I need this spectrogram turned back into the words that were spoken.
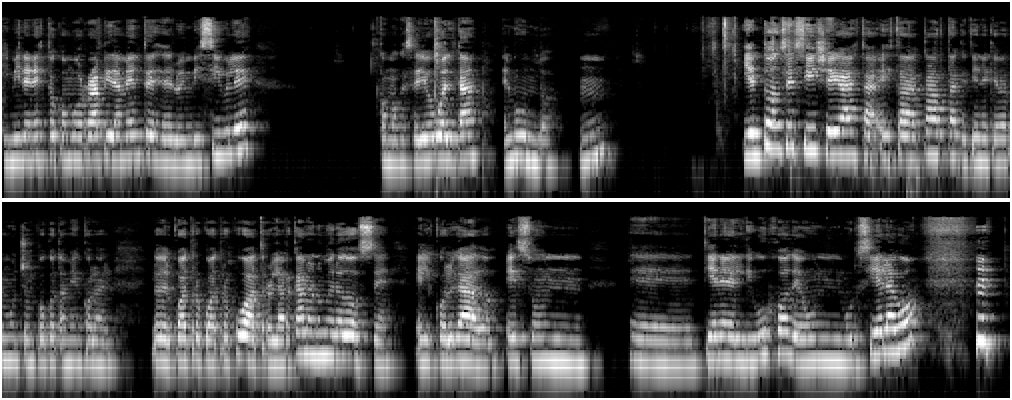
Y miren esto como rápidamente desde lo invisible, como que se dio vuelta el mundo. Y entonces sí llega esta, esta carta que tiene que ver mucho un poco también con lo, del 444. El arcano número 12, el colgado, es un... Eh, tiene el dibujo de un murciélago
